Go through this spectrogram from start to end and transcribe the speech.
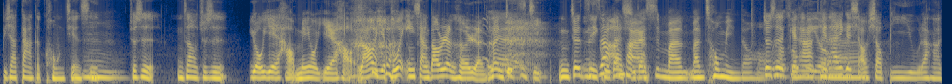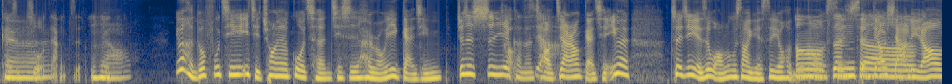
比较大的空间，是、嗯、就是你知道，就是有也好，没有也好，然后也不会影响到任何人。那你就自己，你就自己苦干实干，是蛮蛮聪明的哦。就是给他、哦、给他一个小小 BU，让他开始做这样子。嗯，因为很多夫妻一起创业的过程，其实很容易感情就是事业可能吵架，然后感情因为。最近也是网络上也是有很多那种神神雕侠侣，然后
